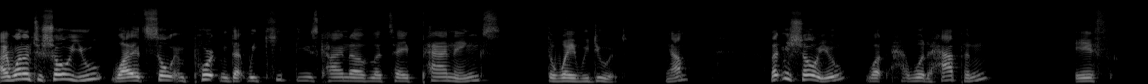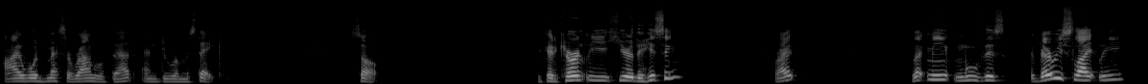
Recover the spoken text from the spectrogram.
I wanted to show you why it's so important that we keep these kind of, let's say, pannings the way we do it. Yeah? Let me show you what would happen if I would mess around with that and do a mistake. So, you can currently hear the hissing, right? Let me move this very slightly.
